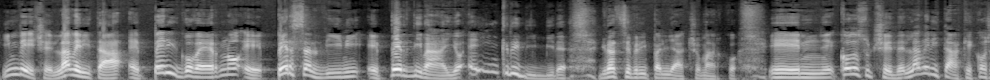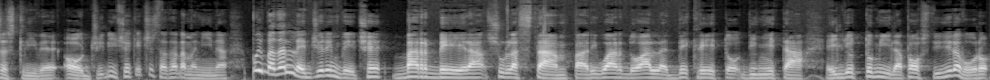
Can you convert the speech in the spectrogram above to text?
Invece la verità è per il governo e per Salvini e per Di Maio. È incredibile. Grazie per il pagliaccio Marco. E, ehm, cosa succede? La verità che cosa scrive oggi? Dice che c'è stata la manina. Poi vado a leggere invece Barbera sulla stampa riguardo al decreto dignità e gli 8.000 posti di lavoro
